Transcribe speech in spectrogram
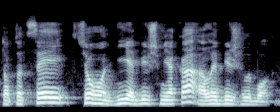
Тобто цей в цього дія більш м'яка, але більш глибока.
